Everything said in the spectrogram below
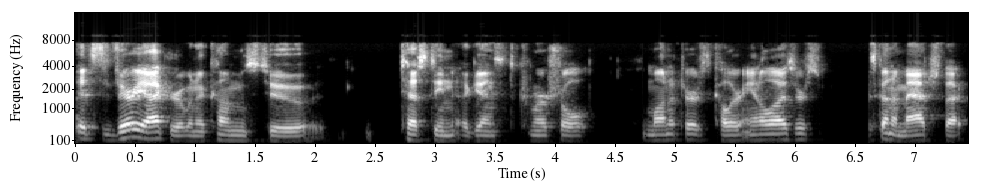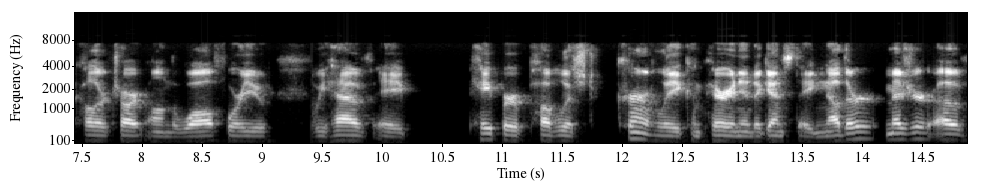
It's very accurate when it comes to testing against commercial monitors, color analyzers. It's going to match that color chart on the wall for you. We have a paper published currently comparing it against another measure of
